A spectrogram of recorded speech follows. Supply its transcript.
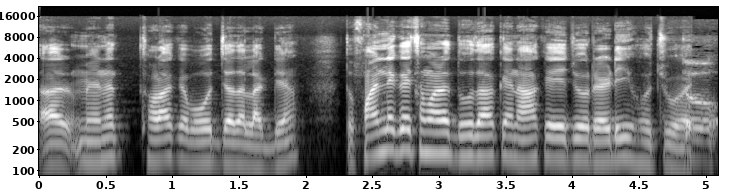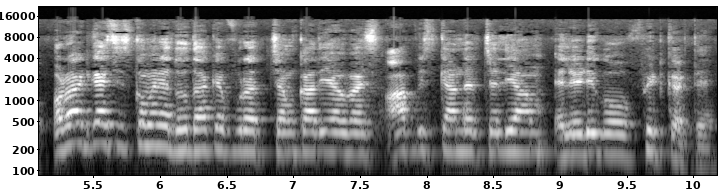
और मेहनत थोड़ा के बहुत ज़्यादा लग गया। तो फाइनली गाइस हमारे धो धा के नहा के जो रेडी हो चुका है। तो ऑलराइट गाइस इसको मैंने धो धा के पूरा चमका दिया गाइस आप इसके अंदर चलिए हम एलईडी को फिट करते हैं।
